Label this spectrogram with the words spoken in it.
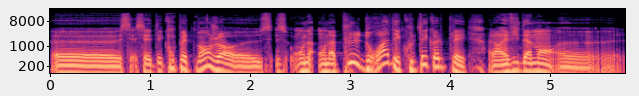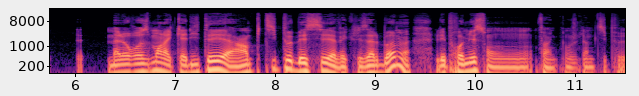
Ça a été complètement, genre, on a, on a plus le droit d'écouter Coldplay. Alors évidemment, Malheureusement, la qualité a un petit peu baissé avec les albums. Les premiers sont, enfin, quand je dis un petit peu,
